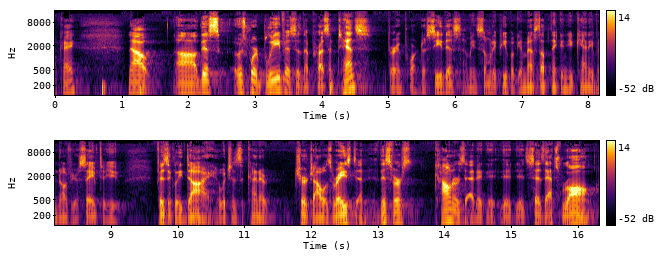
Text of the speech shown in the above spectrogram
okay? Now, uh, this, this word believe is in the present tense. Very important to see this. I mean, so many people get messed up thinking you can't even know if you're saved till you physically die, which is the kind of church I was raised in. This verse counters that. It, it, it says that's wrong.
